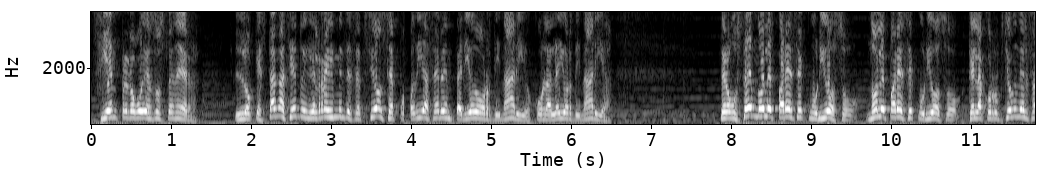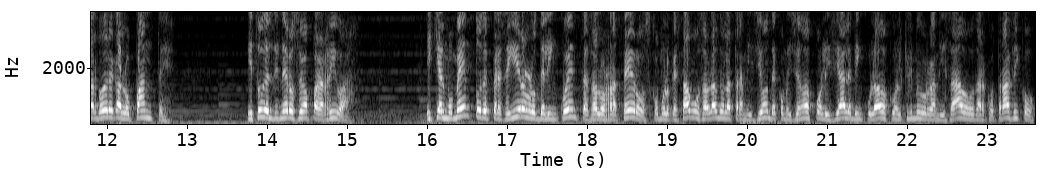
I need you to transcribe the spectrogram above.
Siempre lo voy a sostener. Lo que están haciendo en el régimen de excepción se podía hacer en periodo ordinario, con la ley ordinaria. Pero a usted no le parece curioso, no le parece curioso que la corrupción en El Salvador es galopante y todo el dinero se va para arriba. Y que al momento de perseguir a los delincuentes, a los rateros, como lo que estábamos hablando en la transmisión de comisionados policiales vinculados con el crimen organizado, narcotráfico,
